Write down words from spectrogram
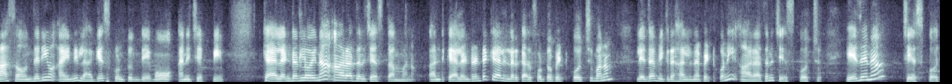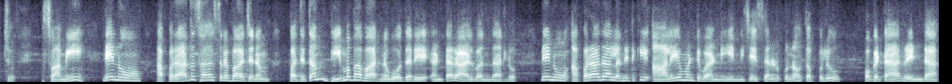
ఆ సౌందర్యం ఆయన్ని లాగేసుకుంటుందేమో అని చెప్పి. క్యాలెండర్లో అయినా ఆరాధన చేస్తాం మనం. అంటే క్యాలెండర్ అంటే క్యాలెండర్ కాదు ఫోటో పెట్టుకోవచ్చు మనం లేదా విగ్రహాలైనా పెట్టుకొని ఆరాధన చేసుకోవచ్చు. ఏదైనా చేసుకోవచ్చు. స్వామి నేను అపరాధ సహస్రభాజనం పతితం భీమభవార్ణవోదరే అంటారు ఆళ్వందార్లు. నేను అపరాధాలన్నిటికీ ఆలయం వంటి వాడిని ఎన్ని చేశాననుకున్నావు తప్పులు? ఒకట రెండా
